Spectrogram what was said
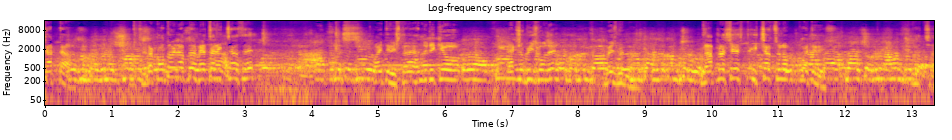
চারটা। এটা কত হইলে আপনার বেচার ইচ্ছা আছে? পঁয়ত্রিশ। না এখন যদি কেউ একশো বিশ বলে বেচবেন না। আপনার শেষ ইচ্ছা ছিল পঁয়ত্রিশ। আচ্ছা।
